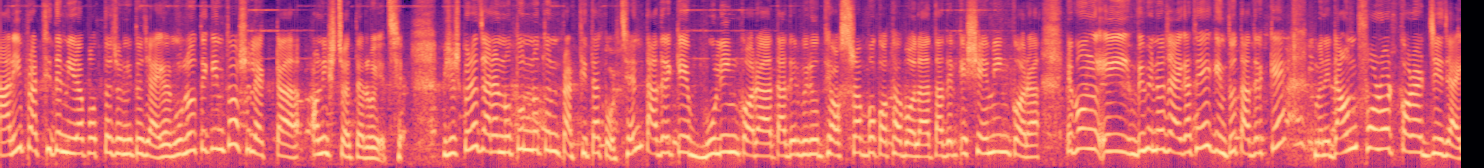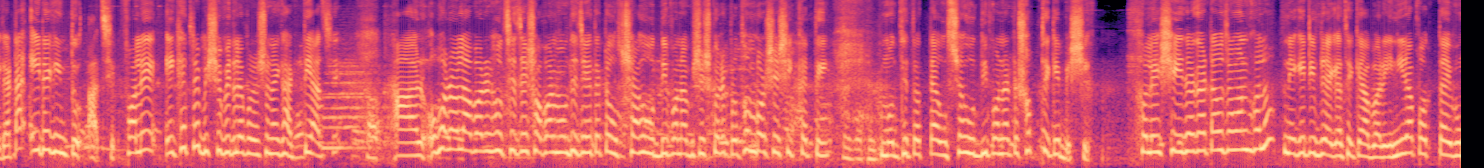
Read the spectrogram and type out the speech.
নারী প্রার্থীদের নিরাপত্তাজনিত জায়গাগুলোতে কিন্তু আসলে একটা অনিশ্চয়তা রয়েছে। বিশেষ করে যারা নতুন নতুন প্রার্থিতা করছেন, তাদেরকে বুলিং করা, তাদের বিরুদ্ধে অশ্রাব্য কথা বলা, তাদেরকে শেমিং করা এবং এই বিভিন্ন জায়গা থেকে কিন্তু তাদেরকে মানে ডাউন ফরওয়ার্ড করার যে জায়গাটা এটা কিন্তু আছে। ফলে এই ক্ষেত্রে বিশ্ববিদ্যালয় প্রশাসনের ঘাটতি আছে। আর ওভারঅল আবার হচ্ছে যে সবার মধ্যে যেহেতু একটা উৎসাহ উদ্দীপনা, বিশেষ করে প্রথম বর্ষের শিক্ষার্থী মধ্যে তো একটা উৎসাহ উদ্দীপনাটা সব থেকে বেশি। ফলে সেই জায়গাটাও যেমন ভালো নেগেটিভ জায়গা থেকে আবার এই নিরাপত্তা এবং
